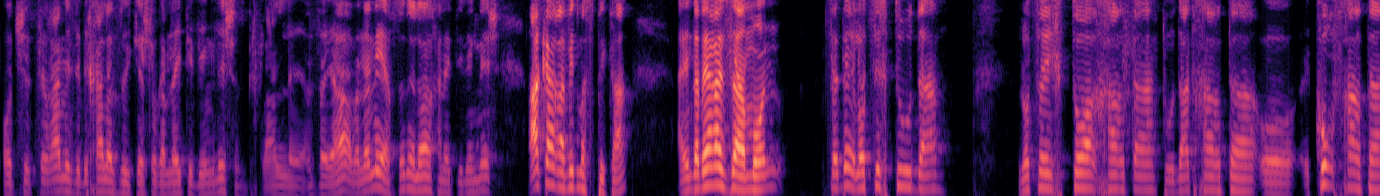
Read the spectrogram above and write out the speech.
עוד שאצל רמי זה בכלל הזוי, כי יש לו גם native English, אז בכלל אה, הזיה, אבל נניח, בסדר, לא היה לך native English, רק הערבית מספיקה. אני מדבר על זה המון, בסדר? לא צריך תעודה, לא צריך תואר חרטא, תעודת חרטא, או קורס חרטא,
